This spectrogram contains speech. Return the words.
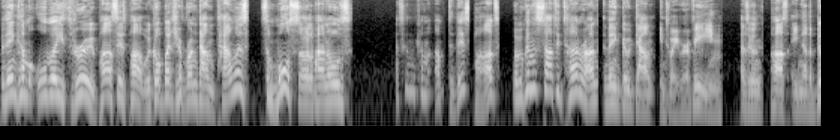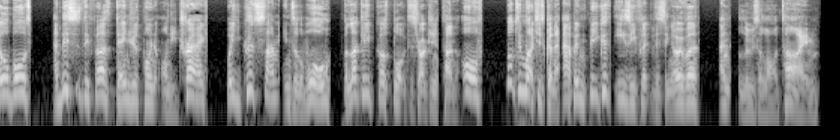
We then come all the way through, past this part, we've got a bunch of rundown towers, some more solar panels. That's going to come up to this part, where we're going to start to turn around and then go down into a ravine. That's going to pass another billboard, and this is the first dangerous point on the track, where you could slam into the wall, but luckily because block destruction is turned off, not too much is going to happen, but you could easily flip this thing over and lose a lot of time.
